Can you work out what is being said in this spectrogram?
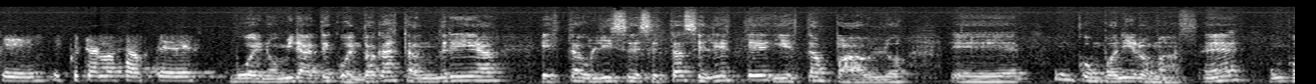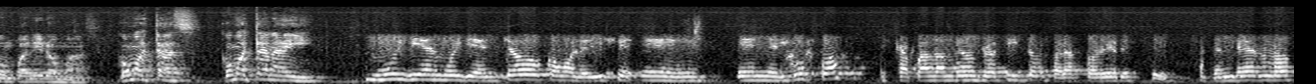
eh, escucharlos a ustedes. Bueno, mira, te cuento, acá está Andrea, está Ulises, está Celeste y está Pablo. Eh, un compañero más, ¿eh? Un compañero más. ¿Cómo estás? ¿Cómo están ahí? Muy bien, muy bien. Yo, como le dije, eh, en el curso, escapándome un ratito para poder este, atenderlos,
